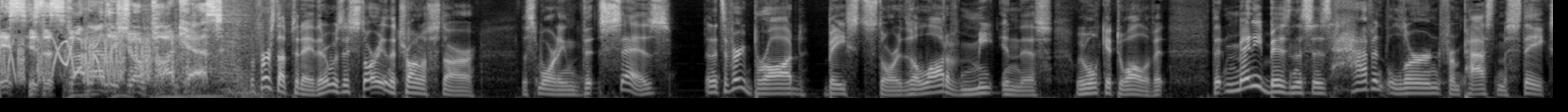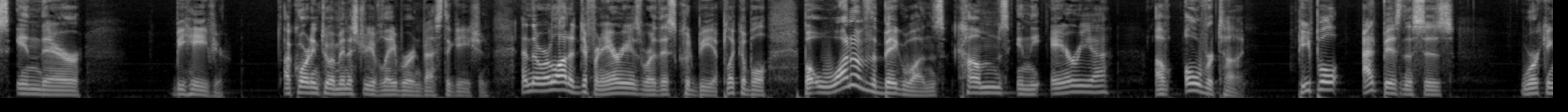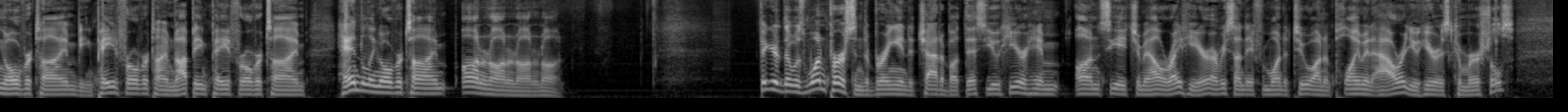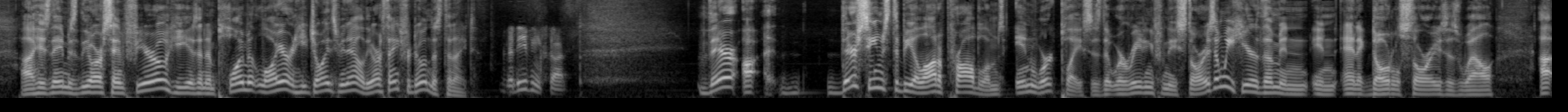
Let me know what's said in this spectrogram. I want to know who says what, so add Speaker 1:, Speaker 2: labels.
Speaker 1: This is the Scott Radley Show podcast.
Speaker 2: But first up today, there was a story in the Toronto Star this morning that says, and it's a very broad based story, there's a lot of meat in this. We won't get to all of it. That many businesses haven't learned from past mistakes in their behavior, according to a Ministry of Labor investigation. And there were a lot of different areas where this could be applicable, but one of the big ones comes in the area of overtime. People at businesses working overtime, being paid for overtime, not being paid for overtime, handling overtime, on and on and on and on. Figured there was one person to bring in to chat about this. You hear him on CHML right here every Sunday from 1 to 2 on Employment Hour. You hear his commercials. Uh, his name is Lior Samfiru. He is an employment lawyer, and he joins me now. Lior, thanks for doing this tonight.
Speaker 3: Good evening, Scott.
Speaker 2: There are there seems to be a lot of problems in workplaces that we're reading from these stories, and we hear them in, in anecdotal stories as well, uh,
